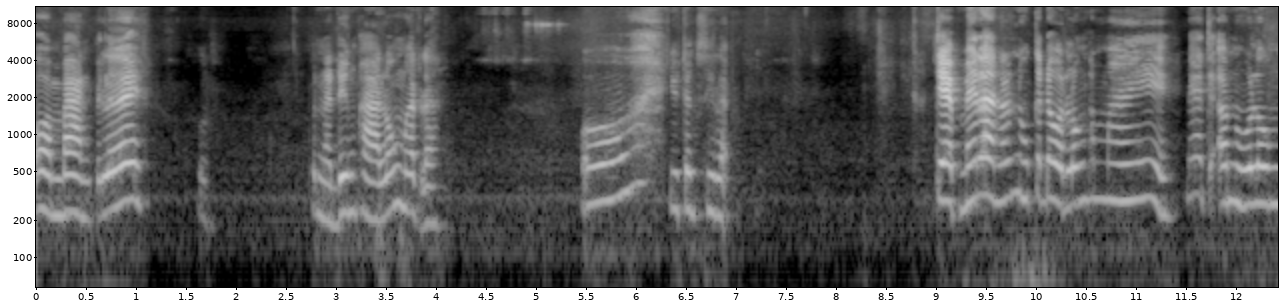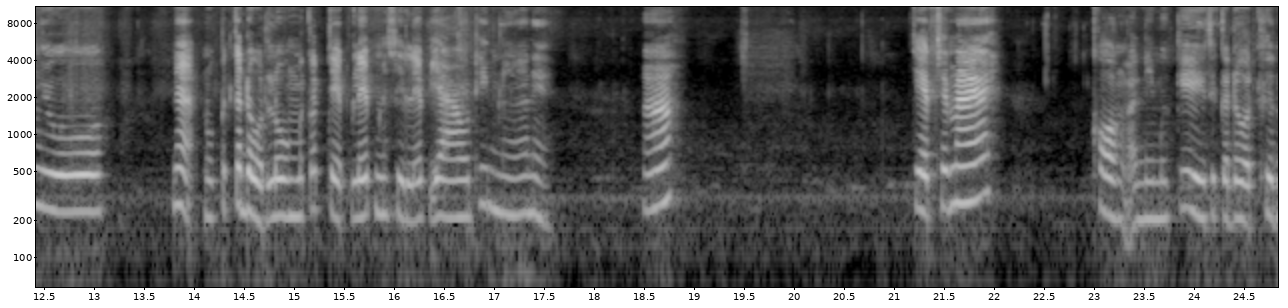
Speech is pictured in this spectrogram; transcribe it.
อ้อมบ้านไปเลยคุณน่ะดึงพาลงหมดละโอ้ยอยู่จังสิแหละเจ็บไหมล่ะแล้วหนูกระโดดลงทำไม แม่จะเอาหนูลงอยู่ เนี่ย หนูไปกระโดดลงมันก็เจ็บเล็บนะสิเล็บยาวที่เนื้อเนี่ยฮะเจ็บใช่ไหมของอันนี้เมื่อกี้จะกระโดดขึ้น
